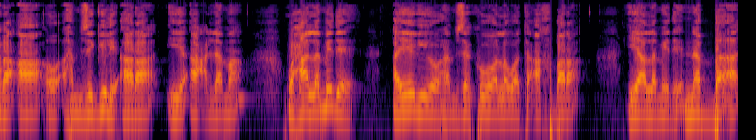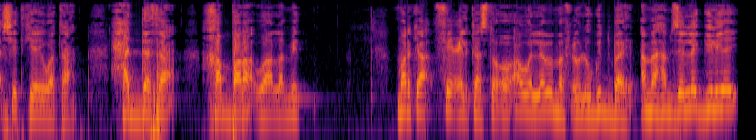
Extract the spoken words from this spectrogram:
ra'aa oo hamze geli araa iyo aclama waxaa la mid e ayagii oo hamze kuwa la wata akhbara yaa la mid e nabaa shidkii ay wataan xadatha khabara waa la mid marka ficil kasta oo awal laba mafcuul u gudbay ama hamze la geliyey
